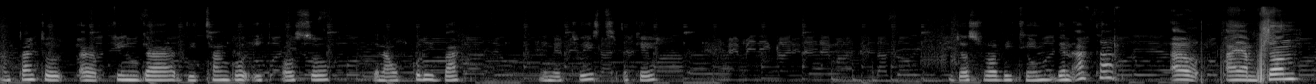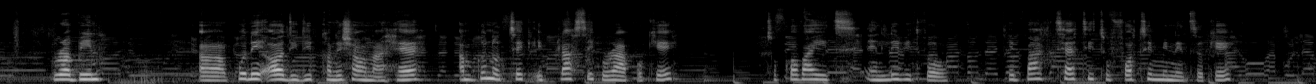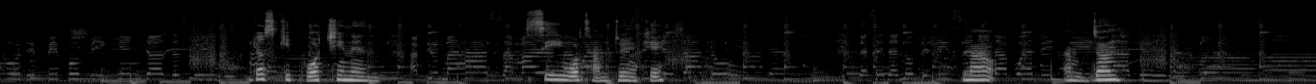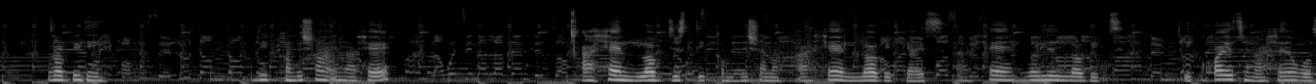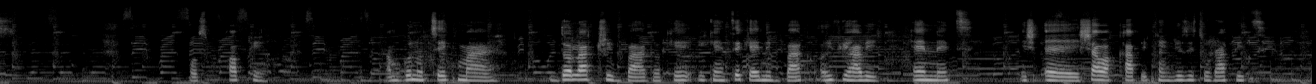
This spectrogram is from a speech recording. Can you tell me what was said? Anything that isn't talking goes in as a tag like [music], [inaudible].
I'm trying to uh, finger detangle it also then i'll pull it back in a twist okay? Just rub it in. Then after uh, i am done rubbing uh putting all the deep conditioner on her hair i'm to take a plastic wrap okay? To cover it and leave it for about 30 to 40 minutes okay? Just keep watching and see what i'm doing okay now i'm done rubbing the deep conditioner in her hair. Her hair love this deep conditioner. Her hair love it guys. Her hair really love it. The quiet in her hair was was popping. I'm gonna take my dollar tree bag okay? You can take any bag or if you have a hair net a shower cap you can use it to wrap it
